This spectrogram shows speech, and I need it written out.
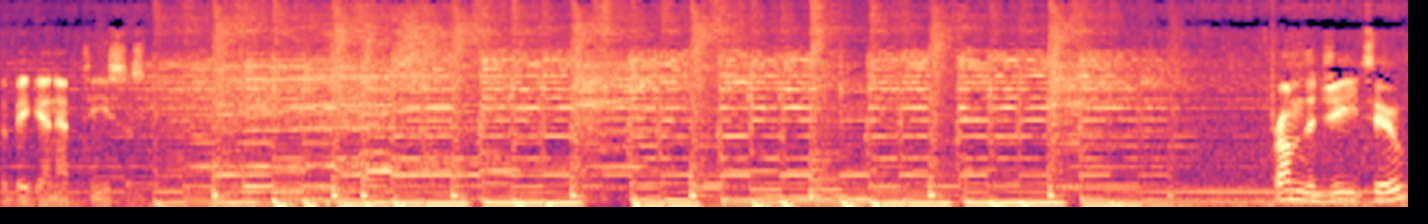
the big NFT system. From the G2,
